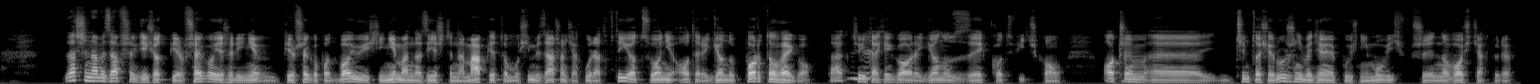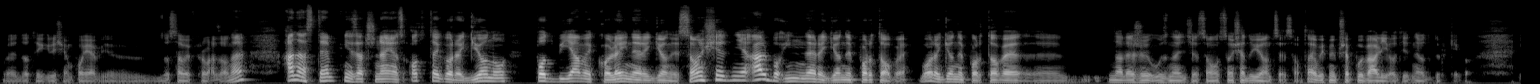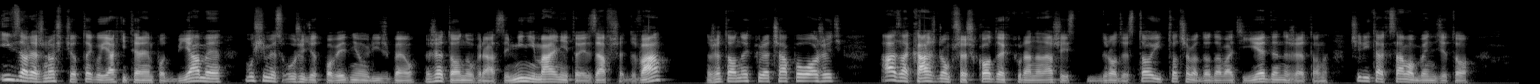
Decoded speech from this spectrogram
Zaczynamy zawsze gdzieś od pierwszego, jeżeli nie, pierwszego podboju, jeśli nie ma nas jeszcze na mapie, to musimy zacząć akurat w tej odsłonie od regionu portowego, tak? Czyli Mhm. takiego regionu z kotwiczką. O czym, e, czym to się różni, będziemy później mówić przy nowościach, które do tej gry się pojawi, zostały wprowadzone. A następnie, zaczynając od tego regionu, podbijamy kolejne regiony sąsiednie albo inne regiony portowe, bo regiony portowe e, należy uznać, że są sąsiadujące, są tak, byśmy przepływali od jednego do drugiego. I w zależności od tego, jaki teren podbijamy, musimy zużyć odpowiednią liczbę żetonów rasy. Minimalnie to jest zawsze dwa żetony, które trzeba położyć, a za każdą przeszkodę, która na naszej drodze stoi, to trzeba dodawać jeden żeton. Czyli tak samo będzie to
